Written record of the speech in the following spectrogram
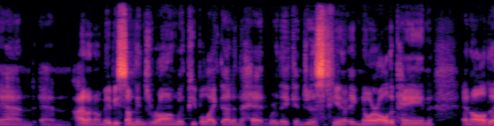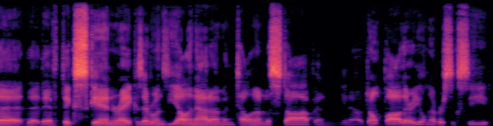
and and I don't know, maybe something's wrong with people like that in the head where they can just, you know, ignore all the pain and all the, the they have thick skin, right? Because everyone's yelling at them and telling them to stop and, you know, don't bother, you'll never succeed.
